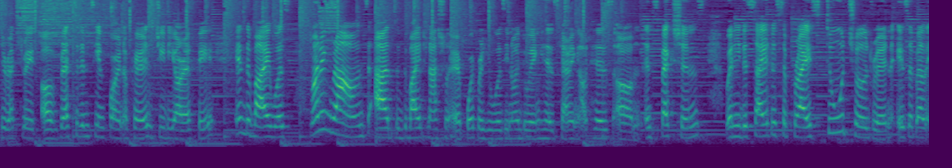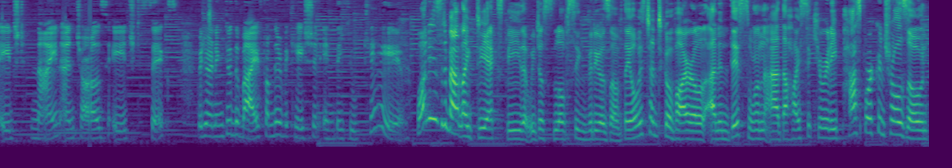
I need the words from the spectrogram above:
Directorate of Residency and Foreign Affairs (GDRFA) in Dubai, was running rounds at the Dubai International Airport, where he was, you know, doing his carrying out his um, inspections. When he decided to surprise two children, Isabel aged nine and Charles aged six returning to Dubai from their vacation in the UK. What is it about like DXB that we just love seeing videos of? They always tend to go viral, and in this one, uh, the high security passport control zone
